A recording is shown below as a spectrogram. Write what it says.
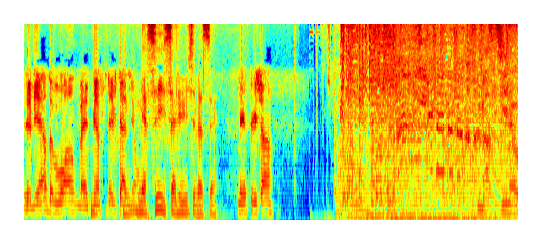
J'ai bien hâte de vous voir. Ben, merci de l'invitation. Merci, salut Sébastien. Merci, Richard. Martino.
